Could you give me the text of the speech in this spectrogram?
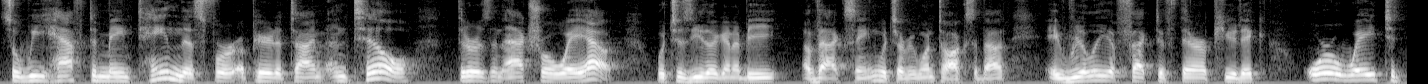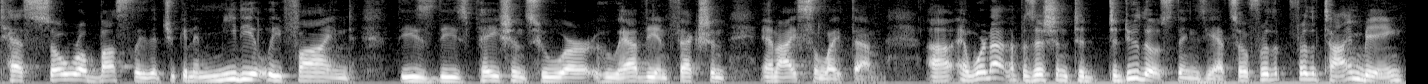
So we have to maintain this for a period of time until there is an actual way out, which is either going to be a vaccine, which everyone talks about, a really effective therapeutic, or a way to test so robustly that you can immediately find these, these patients who, are, who have the infection and isolate them. Uh, and we're not in a position to, to do those things yet. So for the, for the time being,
